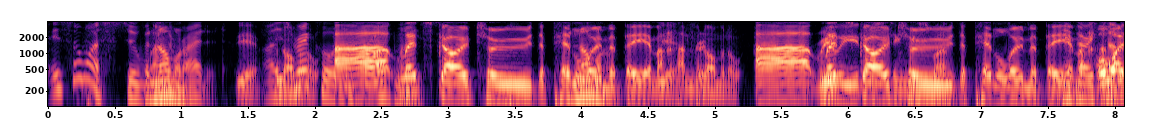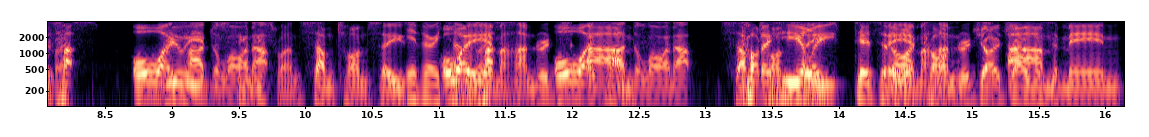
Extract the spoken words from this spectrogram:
He's almost still phenomenal. Yeah, oh, phenomenal. Uh, let's go to the Petaluma BM 100. Phenomenal. Uh, really let's go to the Petaluma BM. always always really hard to line up. this one. Sometimes these yeah, always BM 100s. Always um, hard to line up. Sometimes Cotter Healy, Desert BM Icon, 100s. Jojo um, was a man.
